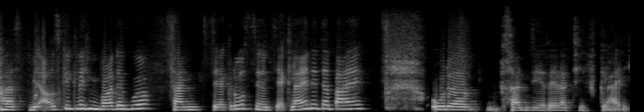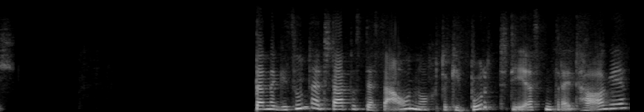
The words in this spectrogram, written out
heißt, wie ausgeglichen war der Wurf? Sind sehr große und sehr kleine dabei oder sind die relativ gleich? Dann der Gesundheitsstatus der Sau nach der Geburt, die ersten drei Tage.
